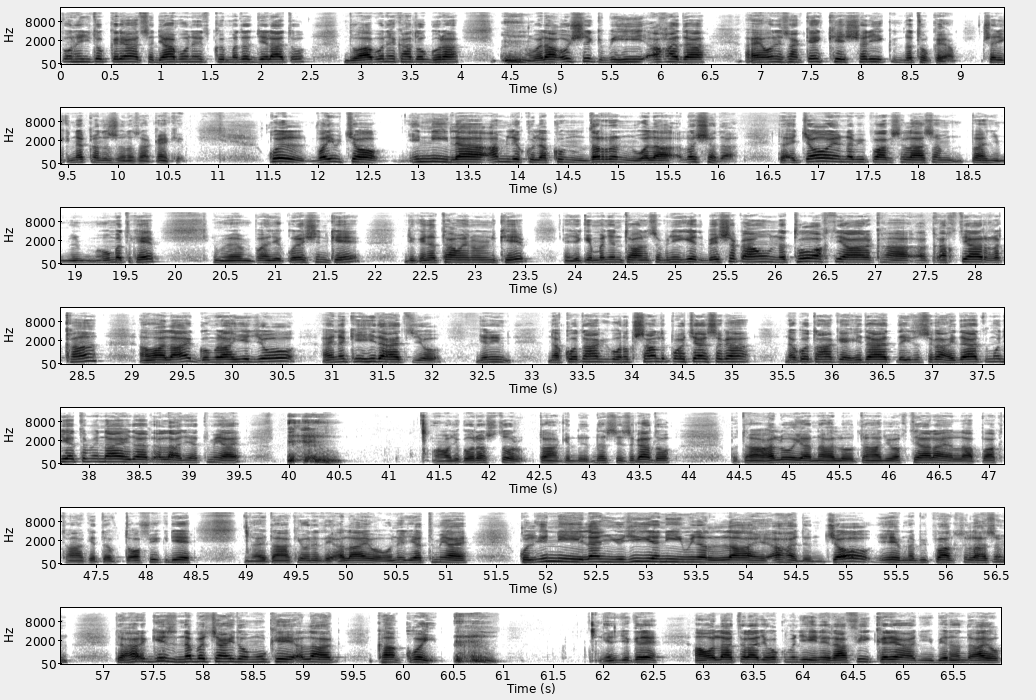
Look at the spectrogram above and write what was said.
پوءِ هن جي ٿو ڪريان سڄا به ان مدد جي لاءِ ٿو دعا به ان کان ٿو گهران ولا اشڪ به عهد آهي ۽ ان سان ڪنهن کي شريڪ نٿو ڪيان شريڪ نه ڪندس هن سان ڪنهن کي ڪل وري چئو املڪ لڪم درن ولا رشد آهي چئو نبي پاڪ صلاح پنهنجي محمد کي پنهنجي ڪريشن کي جيڪي نٿا وڃن انهن کي ۽ جيڪي مڃن ٿا ان سڀني کي بيشڪ آئون نٿو اختيار کان اختيار رکان اوهان لاءِ گمراهيءَ جو ۽ نه ڪه هدايت جو. يعني نه ڪو توهان کي ڪو نقصان پهچائي سگهان نه ڪو توهان کي هدايت ڏيئي ٿو سگهان. هدايت منهنجي هٿ ۾ نه آهي هدايت الله جي هٿ ۾ آهي. ۽ جيڪو رستو توهان کي ڏسي سگهان ٿو پوءِ توهان هلو يا نه هلو توهان جو اختيار آهي الله پاڪ توهان کي ته توف ڏئي ۽ توهان کي هن تي هلايو هن جي هٿ ۾ آهي ڪل ان الله عهدن چئو هي نبي پاڪ صلاح ته هر گز نه بچائيندو مون کي الله کان ڪوئي هن جي ڪري ۽ الله تالا جي حڪم جي ان رافي ڪريان جيئن ٻين هنڌ آيو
